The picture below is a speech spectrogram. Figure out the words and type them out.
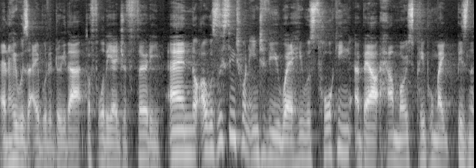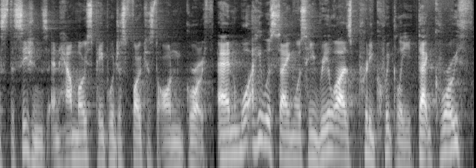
And he was able to do that before the age of 30. And I was listening to an interview where he was talking about how most people make business decisions and how most people just focused on growth. And what he was saying was he realized pretty quickly that growth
